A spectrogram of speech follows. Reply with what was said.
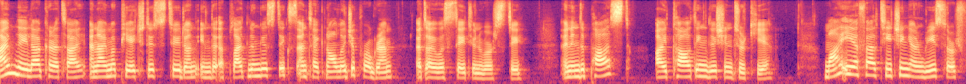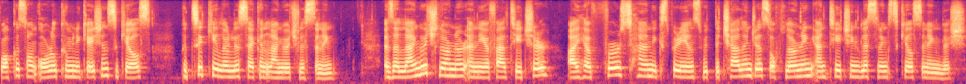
I'm Leyla Karatay, and I'm a PhD student in the Applied Linguistics and Technology program at Iowa State University. And in the past, I taught English in Turkey. My EFL teaching and research focus on oral communication skills, particularly second language listening. As a language learner and EFL teacher, I have first-hand experience with the challenges of learning and teaching listening skills in English.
